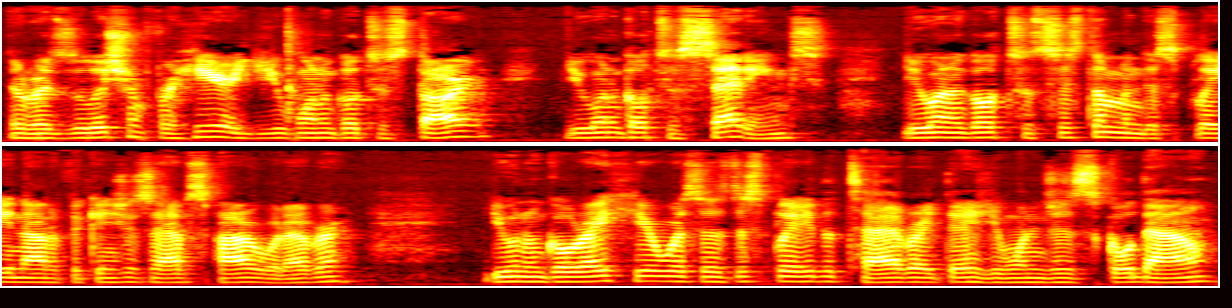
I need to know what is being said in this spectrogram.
the resolution for here, you want to go to start, you want to go to settings, you want to go to system and display notifications, apps, power, whatever. You want to go right here where it says display the tab right there. You want to just go down.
